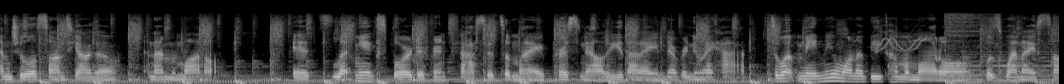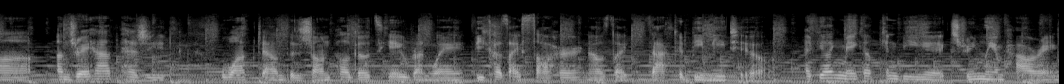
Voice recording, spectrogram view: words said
I'm Jewel Santiago, and I'm a model. It's let me explore different facets of my personality that I never knew I had. So what made me want to become a model was when I saw Andrea Pejic walk down the Jean Paul Gaultier runway because I saw her and I was like, that could be me too. I feel like makeup can be extremely empowering.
